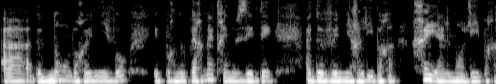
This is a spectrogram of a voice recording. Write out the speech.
à de nombreux niveaux et pour nous permettre et nous aider à devenir libres, réellement libres.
